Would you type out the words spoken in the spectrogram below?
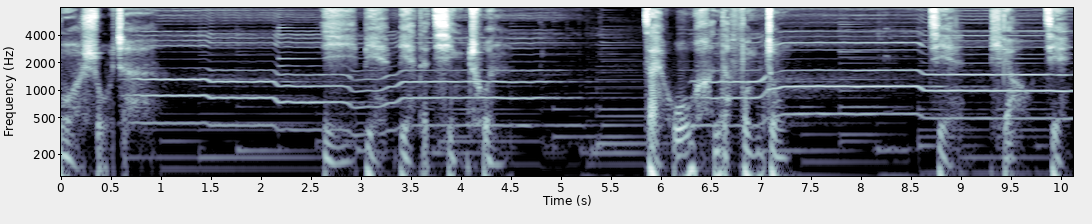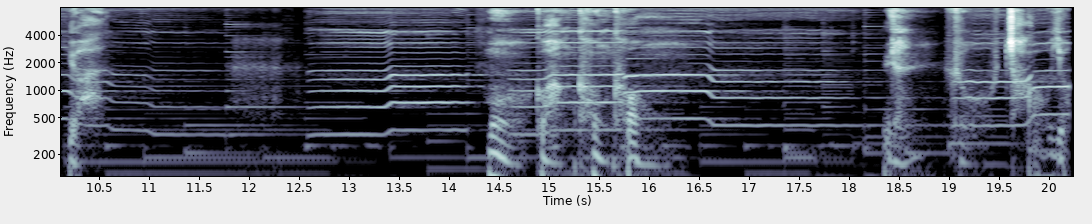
默数着一遍遍的青春，在无痕的风中渐飘渐远，目光空空。人如潮涌，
